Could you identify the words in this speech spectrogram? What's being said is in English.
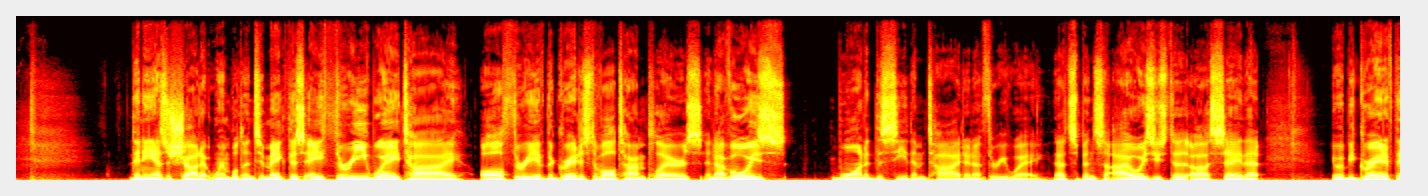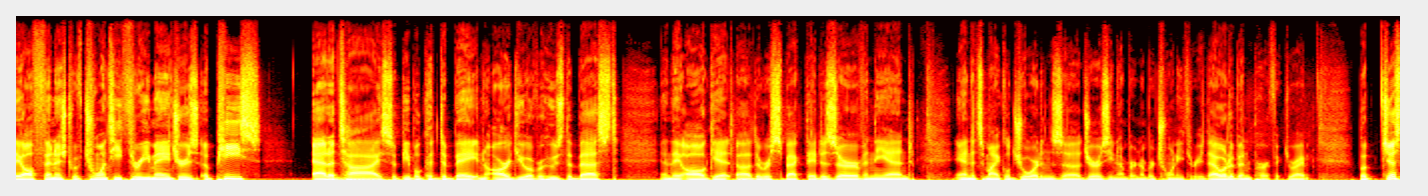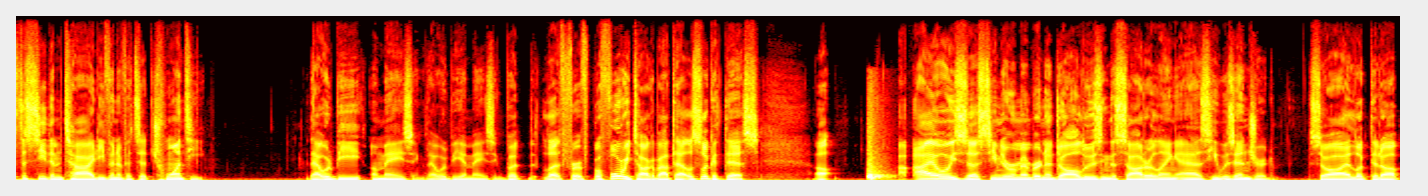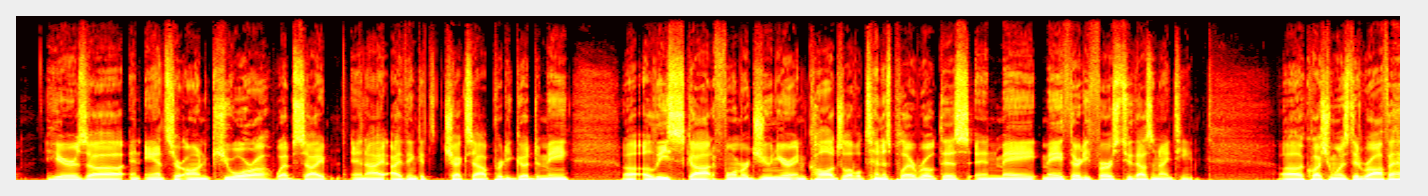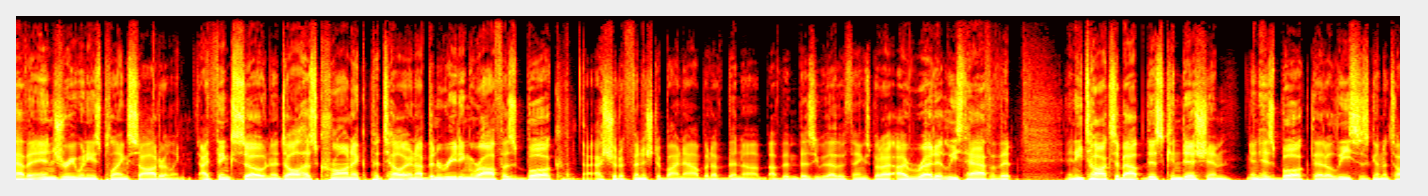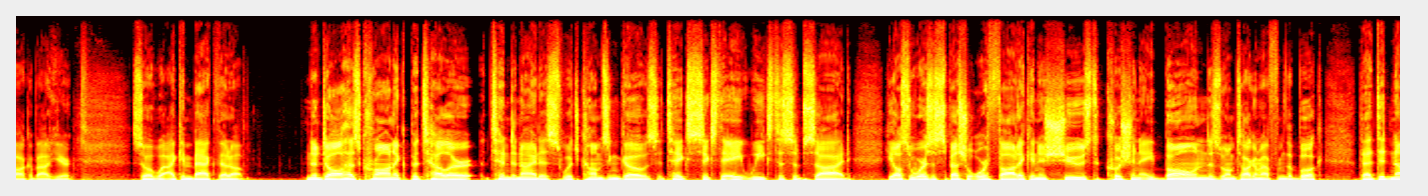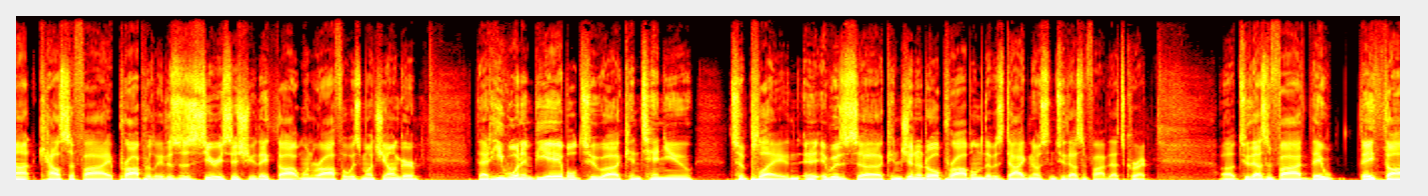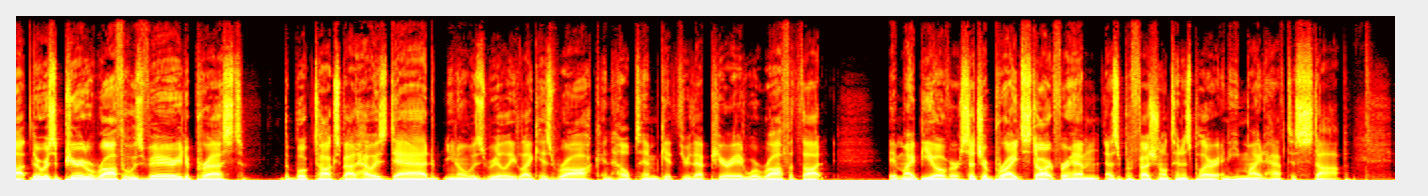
then he has a shot at Wimbledon to make this a three way tie, all three of the greatest of all time players. And I've always wanted to see them tied in a three way. That's been, I always used to uh, say that it would be great if they all finished with 23 majors apiece at a tie so people could debate and argue over who's the best and they all get uh, the respect they deserve in the end. And it's Michael Jordan's uh, jersey number, number 23. That would have been perfect, right? But just to see them tied, even if it's at 20, that would be amazing. That would be amazing. But let for, before we talk about that, let's look at this. Uh, I always uh, seem to remember Nadal losing the Soderling as he was injured. So I looked it up. Here's uh, an answer on Quora website, and I, I think it checks out pretty good to me. Uh, Elise Scott, former junior and college level tennis player, wrote this in May May 31st, 2019. Uh, question was, did Rafa have an injury when he was playing Soderling? I think so. Nadal has chronic patellar, and I've been reading Rafa's book. I should have finished it by now, but I've been uh, I've been busy with other things. But I, I read at least half of it, and he talks about this condition in his book that Elise is going to talk about here. So I can back that up. Nadal has chronic patellar tendonitis, which comes and goes. It takes six to eight weeks to subside. He also wears a special orthotic in his shoes to cushion a bone. This is what I'm talking about from the book that did not calcify properly. This is a serious issue. They thought when Rafa was much younger that he wouldn't be able to uh, continue to play. It, was a congenital problem that was diagnosed in 2005. That's correct. Uh, 2005, they they thought there was a period where Rafa was very depressed the book talks about how his dad, you know, was really like his rock and helped him get through that period where Rafa thought it might be over. Such a bright start for him as a professional tennis player, and he might have to stop,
